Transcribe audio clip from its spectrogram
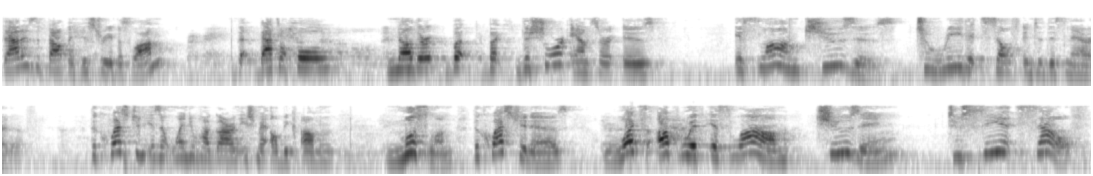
that is about the history of Islam. Right. That, that's a whole. Have a whole another, but, but the short answer is Islam chooses to read itself into this narrative. The question isn't when do Hagar and Ishmael become Muslim. The question is, what's up with Islam choosing to see itself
